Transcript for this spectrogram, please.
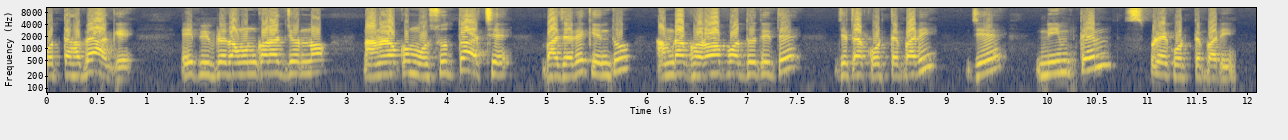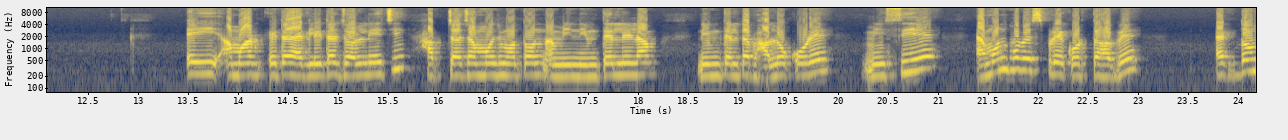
করতে হবে আগে। এই পিঁপড়ে দমন করার জন্য নানা রকম ওষুধ তো আছে বাজারে, কিন্তু আমরা ঘরোয়া পদ্ধতিতে যেটা করতে পারি, যে নিম তেল স্প্রে করতে পারি। এই আমার এটা এক লিটার জল নিয়েছি, হাফ চা চামচ মতন আমি নিম তেল নিলাম। নিম তেলটা ভালো করে মিশিয়ে এমনভাবে স্প্রে করতে হবে একদম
